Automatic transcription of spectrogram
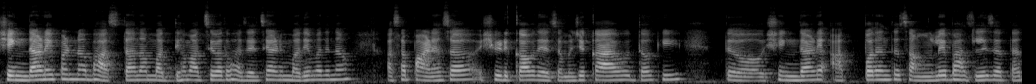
शेंगदाणे पण ना भाजताना मध्यम आचेवर भाजायचे आणि मध्ये मध्ये ना असा पाण्याचा शिडकाव द्यायचा. म्हणजे काय होतं की त- शेंगदाणे आतपर्यंत चांगले भाजले जातात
